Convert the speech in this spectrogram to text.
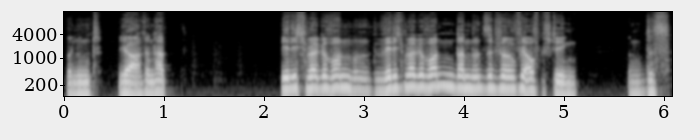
Und ja, dann hat ihr nicht mehr gewonnen und wir nicht mehr gewonnen, dann sind wir irgendwie aufgestiegen. Und das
